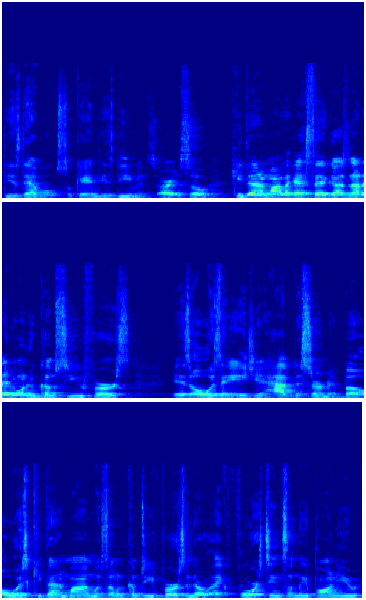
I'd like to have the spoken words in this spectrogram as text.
these devils, okay, and these demons, all right? So keep that in mind. Like I said, guys, not everyone who comes to you first is always an agent. Have discernment, but always keep that in mind when someone comes to you first and they're like forcing something upon you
